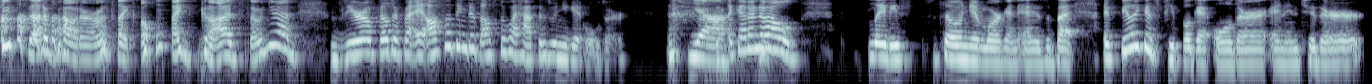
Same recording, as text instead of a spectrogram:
she said about her. I was like, oh my God, Sonja had zero filter. But I also think that's also what happens when you get older. Yeah. like I don't know how old ladies Sonja Morgan is, but I feel like as people get older and into their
